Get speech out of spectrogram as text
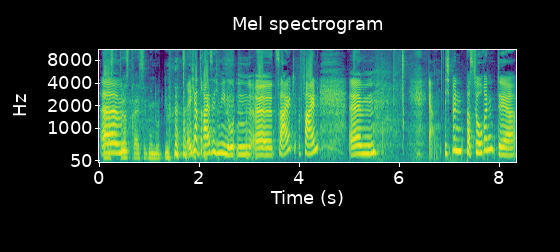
Du hast, du ähm, hast 30 Minuten. ich habe 30 Minuten äh, Zeit, fein. Ähm, ja, ich bin Pastorin der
